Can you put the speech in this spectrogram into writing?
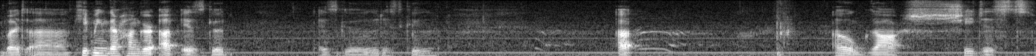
But uh, keeping their hunger up is good. Is good. Is good. Uh. Oh gosh, she just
